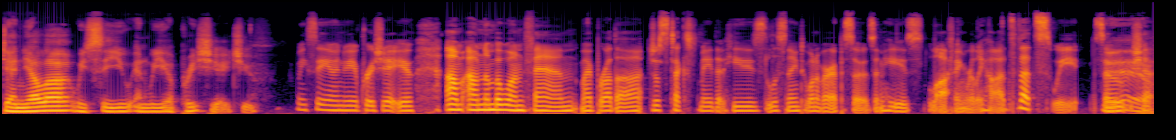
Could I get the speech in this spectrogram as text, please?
Daniela, we see you and we appreciate you. We see you and we appreciate you. Um, our number one fan, my brother, just texted me that he's listening to one of our episodes and he's laughing really hard. So that's sweet. So yeah, that.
